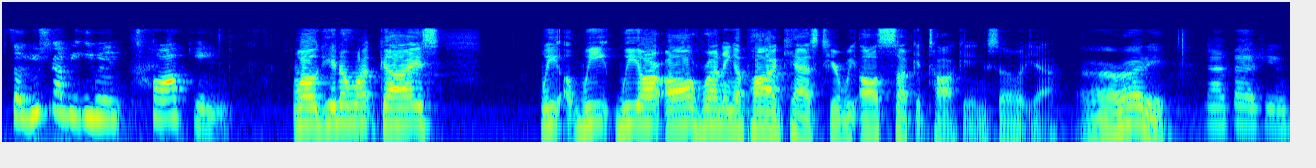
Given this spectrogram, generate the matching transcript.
So you should not be even talking. Well, you know what, guys? We we we are all running a podcast here. We all suck at talking. So yeah. Alrighty. Not as bad you.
